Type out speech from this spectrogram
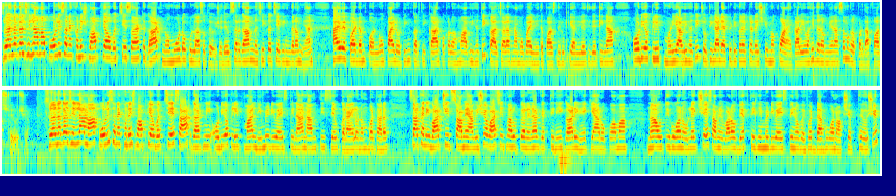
સુરેન્દ્રનગર જિલ્લામાં પોલીસ અને ખનીજ માફિયાઓ વચ્ચે સાઠગાંઠનો મોટો ખુલાસો થયો છે. દેવસર ગામ નજીક ચેકિંગ દરમિયાન હાઈવે પર ડમ્પરનું પાયલોટિંગ કરતી કાર પકડવામાં આવી હતી. કાર ચાલકના મોબાઈલની તપાસની રૂપિયાની લેતી દેતીના ઓડિયો ક્લિપ મળી આવી હતી. Chotila deputy collector H T મકવાણાએ કાર્યવાહી દરમિયાન આ સમગ્ર પર્દાફાશ થયો છે. સુરેન્દ્રનગર જિલ્લામાં પોલીસ અને ખનીજ માફિયા વચ્ચે સાઠગાંઠની ઓડિયો ક્લિપમાં લીમડી ડીવાયએસપીના નામથી સેવ કરાયેલો નંબર ધારક સાથેની વાતચીત સામે આવી છે. વાતચીતમાં રૂપિયા લેનાર વ્યક્તિની ગાડીને ક્યાં રોકવામાં ન આવતી હોવાનો ઉલ્લેખ છે. સામેવાળો વ્યક્તિ લીમડી ડીવાયએસપીનો વહીવટદાર હોવાનો આક્ષેપ થયો છે.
